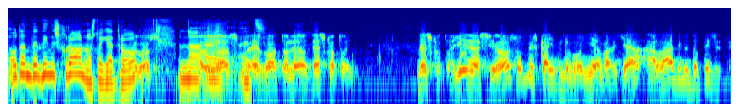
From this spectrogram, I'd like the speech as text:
όταν δεν δίνεις χρόνο στο γιατρό. Να, ο ιός, ε, εγώ το λέω, δεν σκοτώνει. Δεν σκοτώνει. Είναι ένας ιός ο οποίος κάνει πνευμονία βαριά, αλλά αντιμετωπίζεται.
